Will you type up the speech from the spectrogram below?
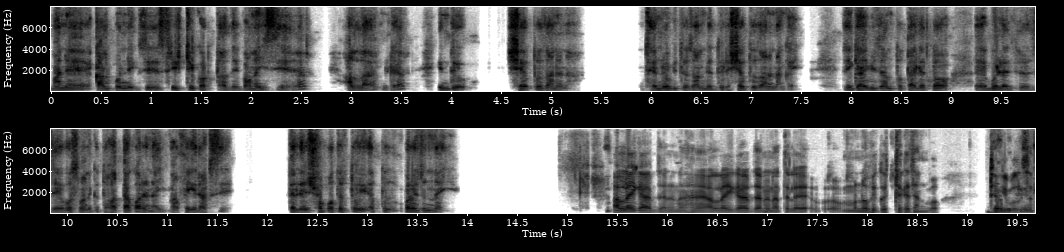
মানে কাল্পনিক যে সৃষ্টিকর্তা যে বানাইছে হ্যাঁ, আল্লাহ কিন্তু সেও তো জানে না। যে নবী তো জানবে দূরে সেও তো জানে না গাই। যে গাইবি জানতো তাহলে তো বলে দিত যে ওসমানকে তো হত্যা করে নাই মাথায় রাখছে। তাহলে শপথের তো এত প্রয়োজন নাই। আল্লাহ গায়েব জানে না হ্যাঁ আল্লাহ গায়েব জানে না তাহলে নবী কোথা থেকে জানব? ঠিকই বলছেন।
